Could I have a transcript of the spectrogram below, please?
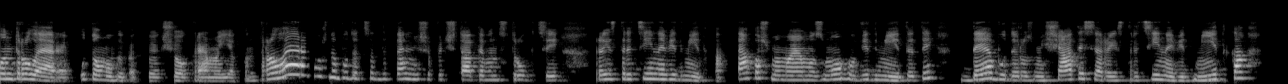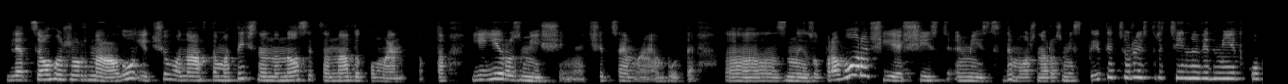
Контролери у тому випадку, якщо окремо є контролери, можна буде це детальніше почитати в інструкції. Реєстраційна відмітка. Також ми маємо змогу відмітити, де буде розміщатися реєстраційна відмітка для цього журналу, якщо вона автоматично наноситься на документ, тобто її розміщення. Чи це має бути е, знизу праворуч, є шість місць, де можна розмістити цю реєстраційну відмітку,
